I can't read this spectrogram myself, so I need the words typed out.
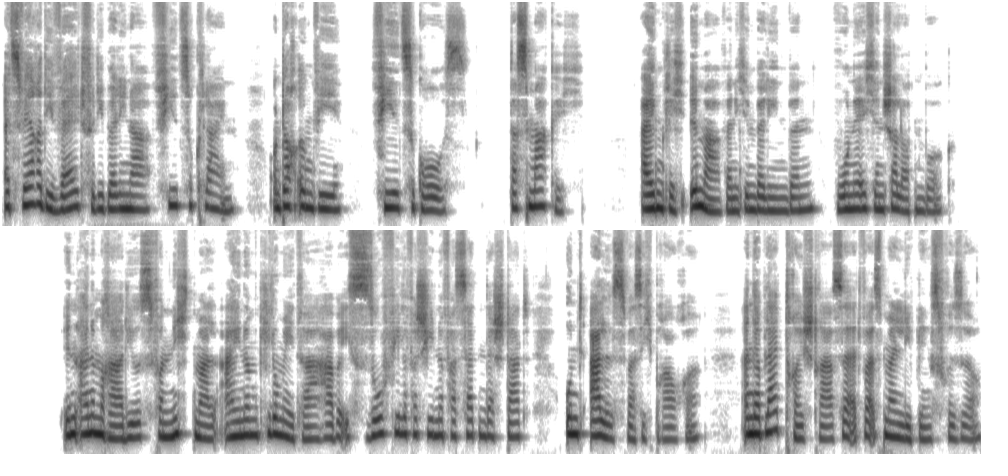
Als wäre die Welt für die Berliner viel zu klein und doch irgendwie viel zu groß. Das mag ich. Eigentlich immer, wenn ich in Berlin bin, wohne ich in Charlottenburg. In einem Radius von nicht mal einem Kilometer habe ich so viele verschiedene Facetten der Stadt und alles, was ich brauche. An der Bleibtreustraße etwa ist mein Lieblingsfriseur.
